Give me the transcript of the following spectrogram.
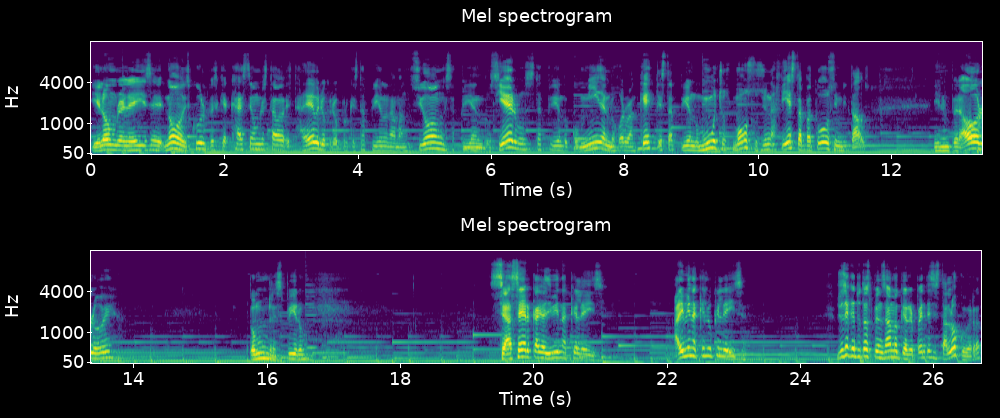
Y el hombre le dice, no, disculpe, es que acá este hombre está, está ebrio, creo, porque está pidiendo una mansión, está pidiendo siervos, está pidiendo comida, el mejor banquete, está pidiendo muchos mozos y una fiesta para todos los invitados. Y el emperador lo ve, toma un respiro, se acerca y adivina qué le dice. Adivina qué es lo que le dice. Yo sé que tú estás pensando que de repente se está loco, ¿verdad?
